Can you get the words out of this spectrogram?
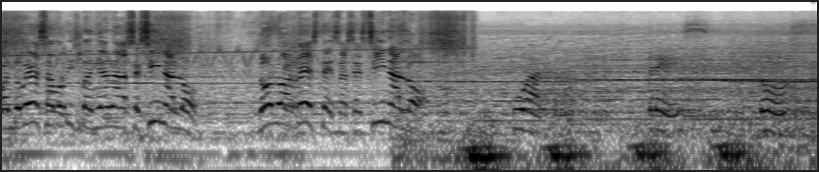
Cuando veas a Boris mañana, asesínalo. No lo arrestes, asesínalo. 4, 3, 2,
